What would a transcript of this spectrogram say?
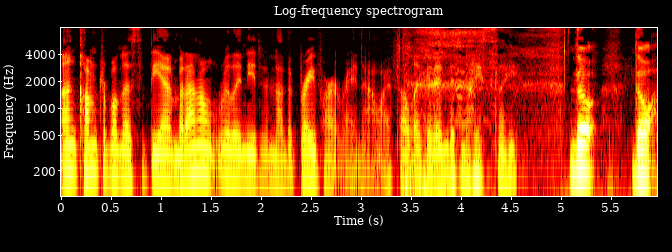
uncomfortableness at the end? But I don't really need another Braveheart right now. I felt like it ended nicely. Though, though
